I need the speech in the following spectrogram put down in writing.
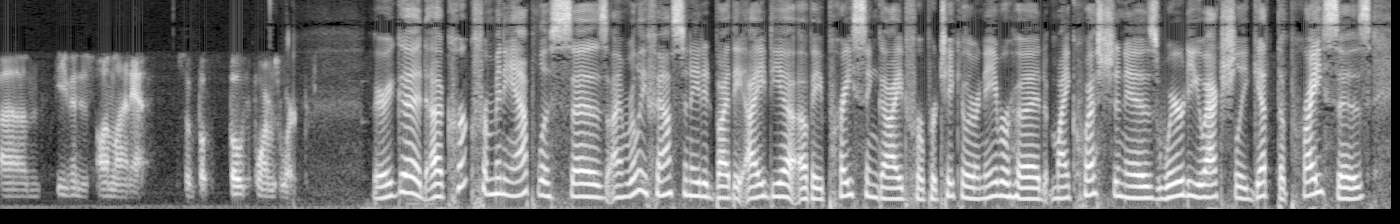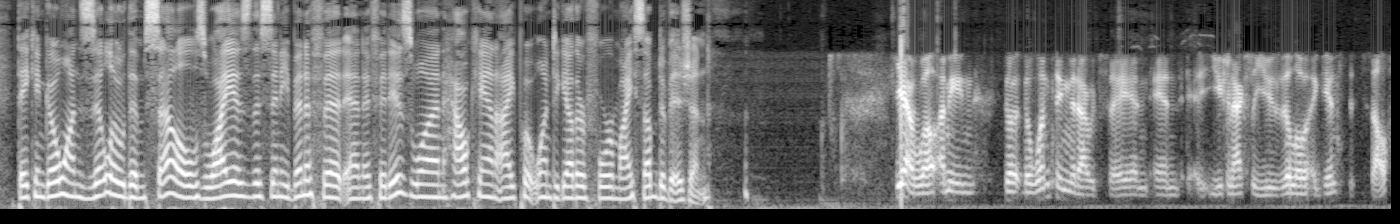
um, even just online ads. So b- both forms work. Very good. Uh, Kirk from Minneapolis says, I'm really fascinated by the idea of a pricing guide for a particular neighborhood. My question is, where do you actually get the prices? They can go on Zillow themselves. Why is this any benefit? And if it is one, how can I put one together for my subdivision? yeah, well, I mean, the, the one thing that I would say, and, and you can actually use Zillow against itself,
